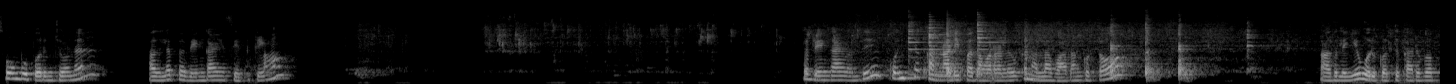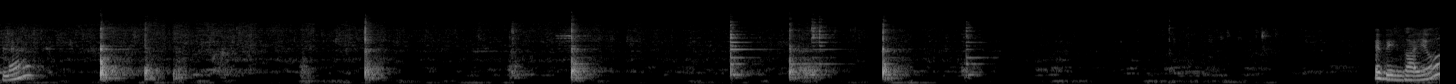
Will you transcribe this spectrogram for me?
சோம்பு பொரிஞ்சோன்னே அதில் இப்போ வெங்காயம் சேர்த்துக்கலாம். இப்போ வெங்காயம் வந்து கொஞ்சம் கண்ணாடி பதம் வர அளவுக்கு நல்லா வதங்கட்டும். அதுலேயே ஒரு கொத்து கருவேப்பிலை. இப்போ வெங்காயம்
